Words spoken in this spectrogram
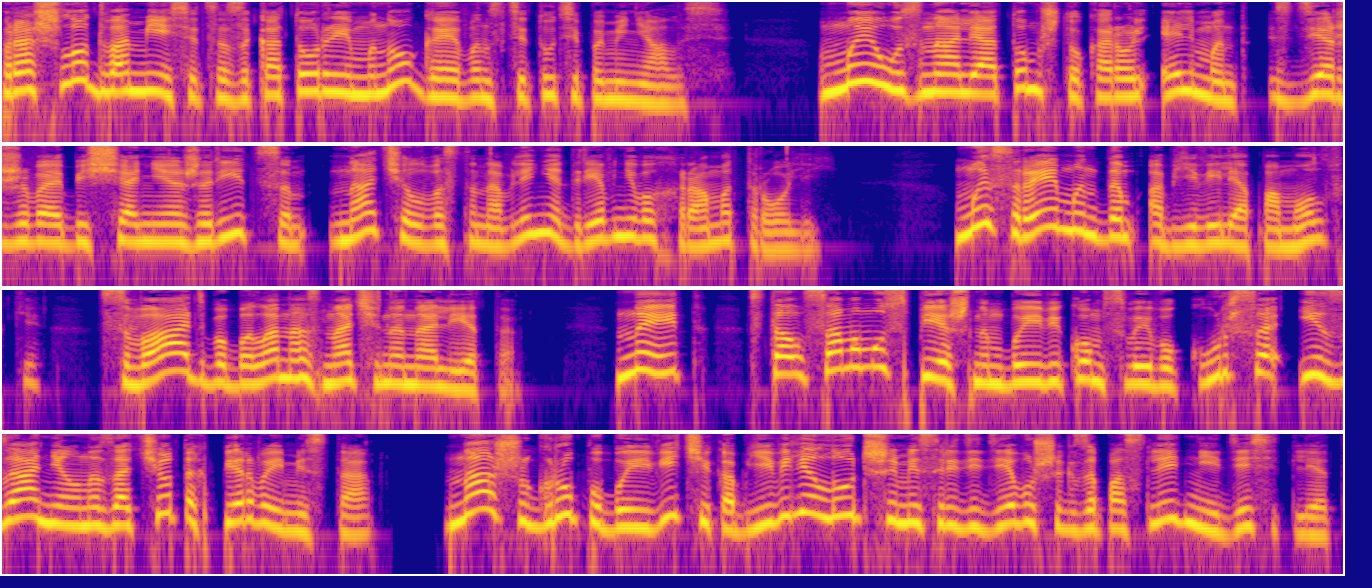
Прошло два месяца, за которые многое в институте поменялось. Мы узнали о том, что король Эльмонд, сдерживая обещания жрицам, начал восстановление древнего храма троллей. Мы с Реймондом объявили о помолвке. Свадьба была назначена на лето. Нейт стал самым успешным боевиком своего курса и занял на зачетах первые места. Нашу группу боевичек объявили лучшими среди девушек за последние 10 лет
